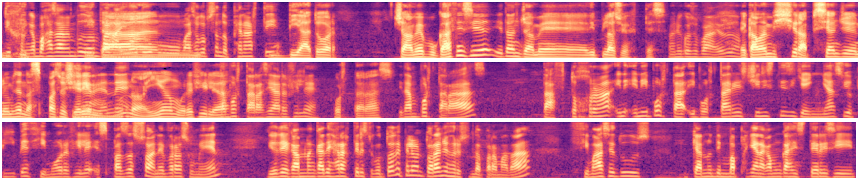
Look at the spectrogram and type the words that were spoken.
Τη Ή- χρονιά που χάσαμε που τον ήταν- Παναγιώτου που μας έκοψαν το πέναρτι; Διατόρ. Τζαμέ που κάθεσαι ήταν τζαμέ δίπλα σου εχθές. Ο Νίκος ο Παναγιώτου. Έκαμε με χειραψία και νόμιζα να σπάσω το χέρι χέρι, μου. ναι. Να, ία μου ρε φίλε. Ήταν α. πορταράς για ρε φίλε. Πορταράς. Ήταν πορταράς. Ταυτόχρονα είναι, είναι οι, πορτα, οι πορτάριες εκείνης της γενιάς οι οποίοι είπε θυμό ρε φίλε, εσπάζαν σου ανέβρα σου μεν, διότι έκαναν κάτι χαρακτηριστικό. Τότε πλέον τώρα δεν χωρίζουν τα πράγματα. Θυμάσαι τους που κάνουν την μάπα για να κάνουν καθυστέρηση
